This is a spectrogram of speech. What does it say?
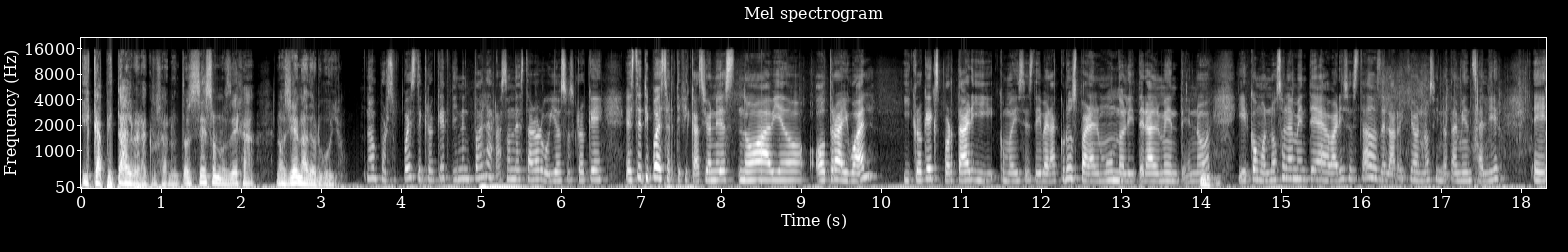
y capital veracruzano. Entonces eso nos deja, nos llena de orgullo. No, por supuesto, y creo que tienen toda la razón de estar orgullosos. Creo que este tipo de certificaciones no ha habido otra igual y creo que exportar y como dices de Veracruz para el mundo literalmente no ir como no solamente a varios estados de la región no sino también salir eh,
